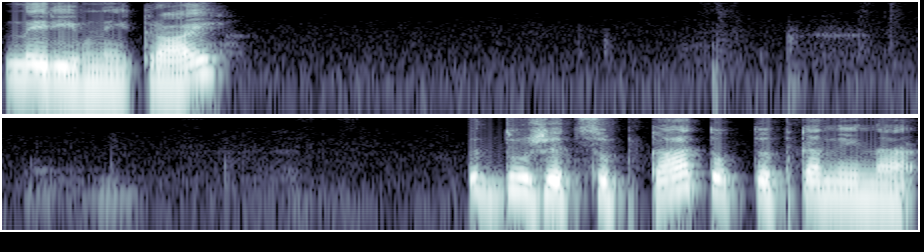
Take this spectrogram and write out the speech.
нерівний край. Дуже цупка, тобто тканина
